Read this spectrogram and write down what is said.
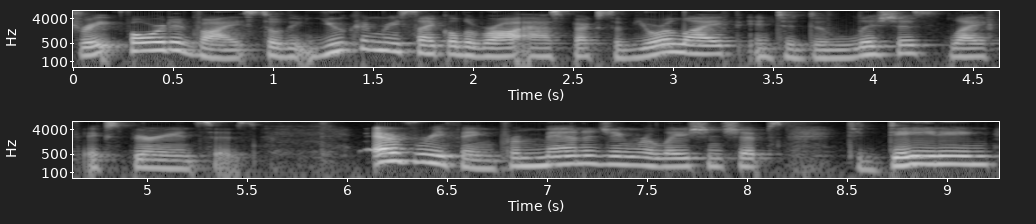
straightforward advice so that you can recycle the raw aspects of your life into delicious life experiences. Everything from managing relationships to dating,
